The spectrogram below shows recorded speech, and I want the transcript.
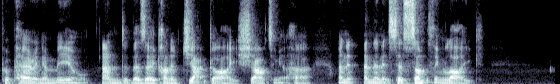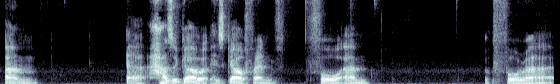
preparing a meal and there's a kind of jack guy shouting at her and it, and then it says something like um, uh, has a go at his girlfriend for um, for uh,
